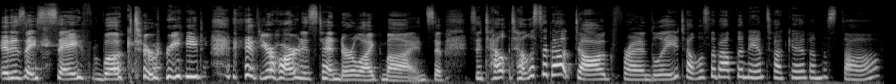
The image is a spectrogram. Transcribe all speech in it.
it is a safe book to read if your heart is tender like mine. So so tell tell us about dog friendly. Tell us about the Nantucket and the stuff.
